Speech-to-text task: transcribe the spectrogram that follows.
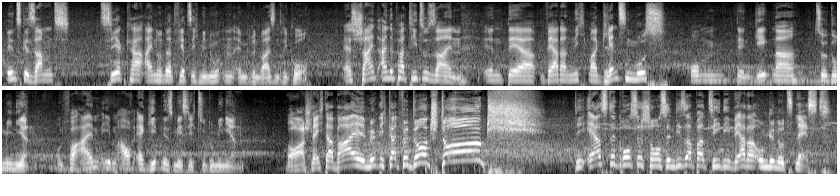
insgesamt circa 140 Minuten im grün-weißen Trikot. Es scheint eine Partie zu sein, in der Werder nicht mal glänzen muss, um den Gegner zu dominieren. Und vor allem eben auch ergebnismäßig zu dominieren. Oh, schlechter Ball. Möglichkeit für Duxch. Duxch! Die erste große Chance in dieser Partie, die Werder ungenutzt lässt.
